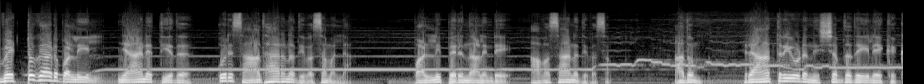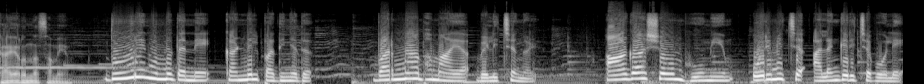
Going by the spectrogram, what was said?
വെട്ടുകാട് പള്ളിയിൽ ഞാനെത്തിയത് ഒരു സാധാരണ ദിവസമല്ല. പള്ളിപ്പെരുന്നാളിന്റെ അവസാന ദിവസം. അതും രാത്രിയുടെ നിശബ്ദതയിലേക്ക് കയറുന്ന സമയം. ദൂരെ നിന്ന് തന്നെ കണ്ണിൽ പതിഞ്ഞത് വർണാഭമായ വെളിച്ചങ്ങൾ. ആകാശവും ഭൂമിയും ഒരുമിച്ച് അലങ്കരിച്ച പോലെ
